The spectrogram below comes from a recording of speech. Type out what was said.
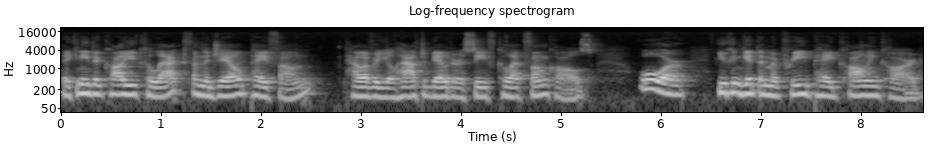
They can either call you collect from the jail payphone, however, you'll have to be able to receive collect phone calls, or you can get them a prepaid calling card.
